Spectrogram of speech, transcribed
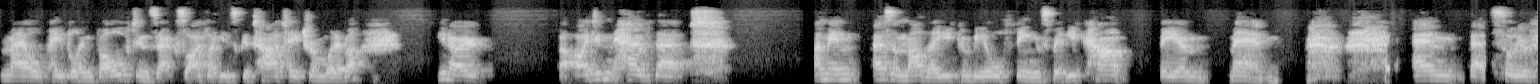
male people involved in Zac's life, like his guitar teacher and whatever. You know, I didn't have that. I mean, as a mother, you can be all things, but you can't be a man. and that sort of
